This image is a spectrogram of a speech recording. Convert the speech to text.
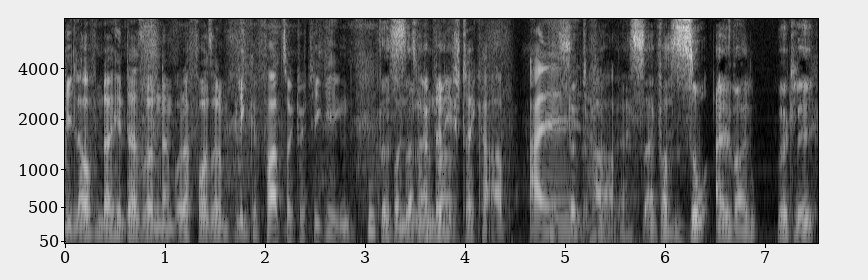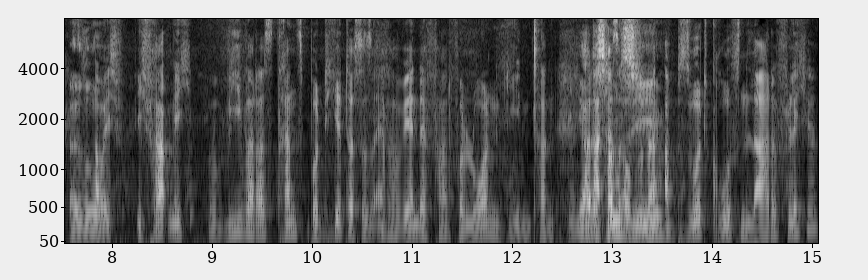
Die laufen da hinter so einem oder vor so einem Blinkefahrzeug durch die Gegend das und suchen einfach, da die Strecke ab. Alter. Das ist, einfach, das ist einfach so albern, wirklich. Also. Aber ich, ich frage mich, wie war das transportiert, dass das einfach während der Fahrt verloren gehen kann? Ja, Lag das haben das auf sie. so einer absurd großen Ladefläche?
